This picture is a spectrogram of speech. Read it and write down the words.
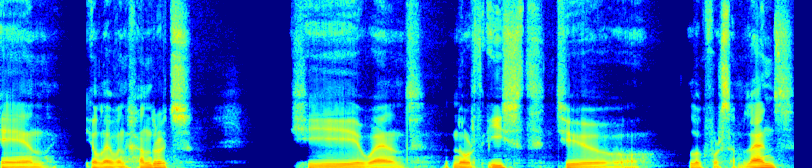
in 1100s. He went northeast to look for some lands.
